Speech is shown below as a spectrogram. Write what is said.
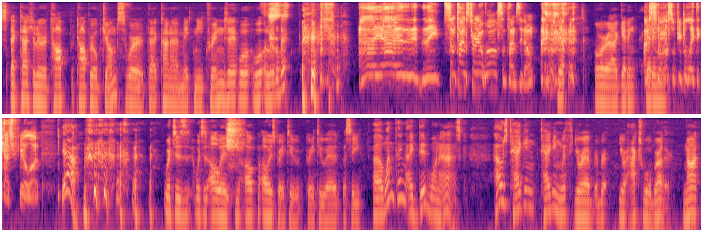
spectacular top top rope jumps where that kind of make me cringe a, well, well, a little bit. Uh, yeah, they sometimes turn out well, sometimes they don't. Yeah. or uh, getting I'm getting small, so people like to catch me a lot. yeah which is which is always always great to great to uh, see uh, one thing i did want to ask how's tagging tagging with your uh, your actual brother not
